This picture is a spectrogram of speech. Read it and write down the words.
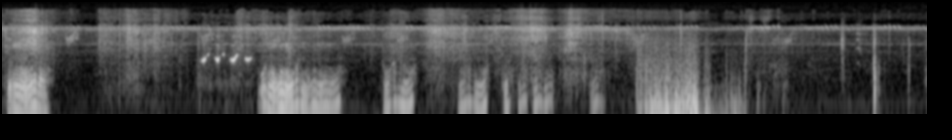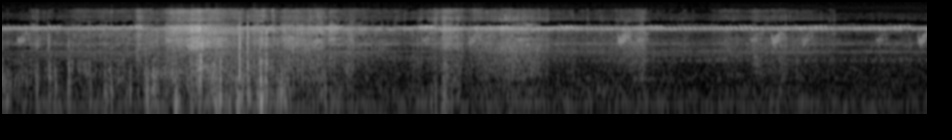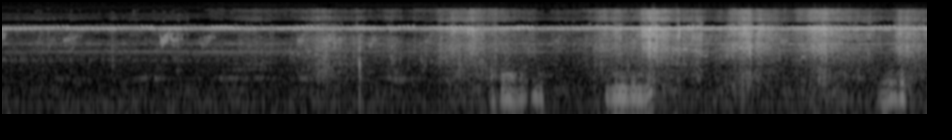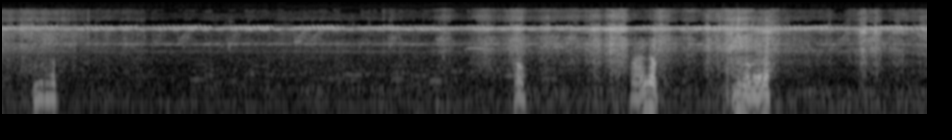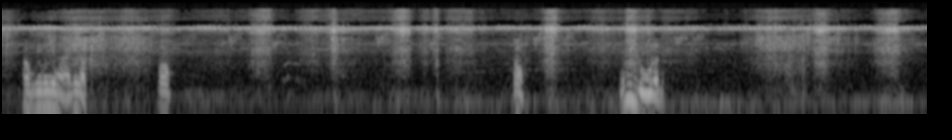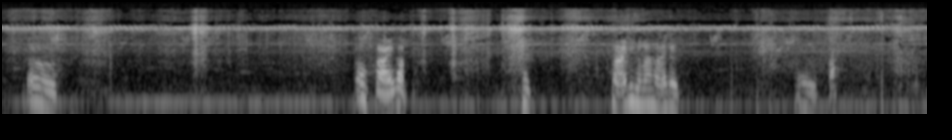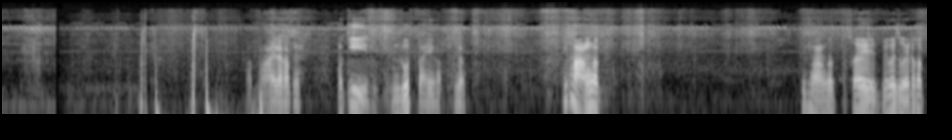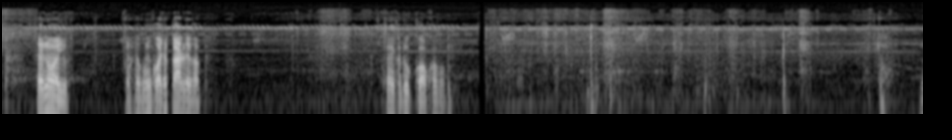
เสียงหนูเลยโอ้หนูหนูครับหนูหนูหนูหนูครับหนูหนูครับหนูถือถือถือถือถือ Thank you. ครับวิ่งเข้าไปแล้วเอาวิ่งมันยังหายเลยครับเอาเอาไม่รู้เลยเออเอ้าหายครับ หายวิ่งมาหายเลย ไปครับหายแล้วครับเนี่ยเมื่อกี้มันหลุดไปครับเดี๋ยวที่ถังครับที่ถังก็ใส่ไม่ค่อยสวยแล้วครับใส่น้อยอยู่เดี๋ยวผมขอจัดการเลยครับ ใส่กระดูกกรอบครับผม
